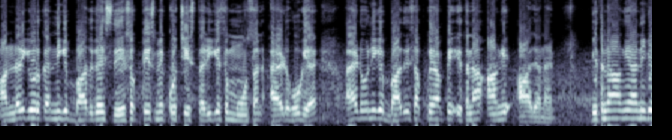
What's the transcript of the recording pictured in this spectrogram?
अंदर की ओर करने के बाद गए दे सकते हैं इसमें कुछ इस तरीके से मोशन ऐड हो गया है। ऐड होने के बाद इस आपको यहाँ पे इतना आगे आ जाना है। इतना आगे आने के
